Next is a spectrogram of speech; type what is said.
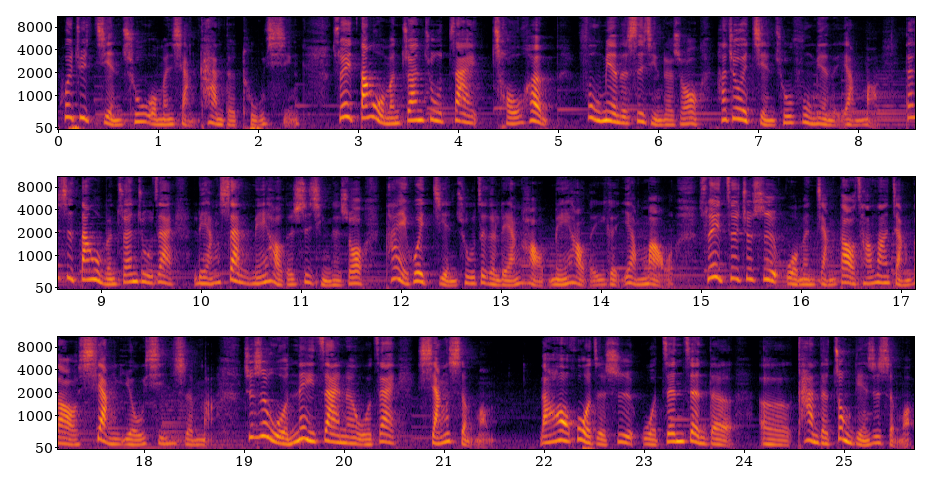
会去剪出我们想看的图形。所以，当我们专注在仇恨。负面的事情的时候，它就会剪出负面的样貌。但是，当我们专注在良善美好的事情的时候，它也会剪出这个良好美好的一个样貌。所以，这就是我们讲到常常讲到相由心生嘛，就是我内在呢，我在想什么，然后或者是我真正的。呃，看的重点是什么？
